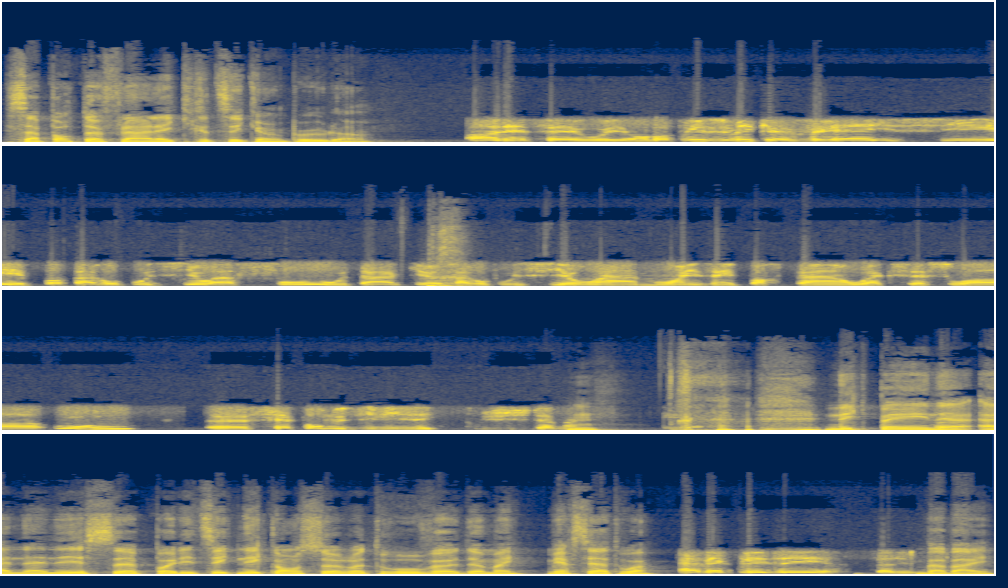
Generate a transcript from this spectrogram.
ça porte flanc à la critique un peu, là. En effet, oui. On va présumer que vrai ici est pas par opposition à faux autant que par opposition à moins important ou accessoire ou euh, fait pour nous diviser, justement. Nick Payne, analyste politique. Nick, on se retrouve demain. Merci à toi. Avec plaisir. Salut. Bye bye.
